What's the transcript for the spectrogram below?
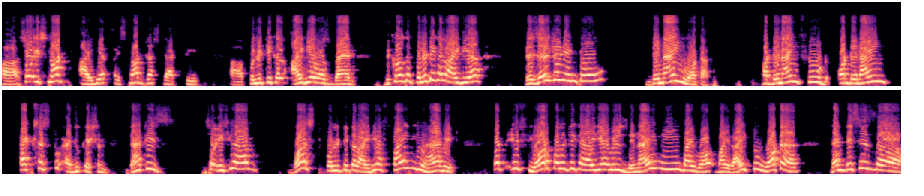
Uh, so it's not idea. It's not just that the uh, political idea was bad because the political idea resulted into denying water or denying food or denying access to education. That is so. If you have worst political idea, fine, you have it. But if your political idea will deny me by by right to water, then this is uh,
